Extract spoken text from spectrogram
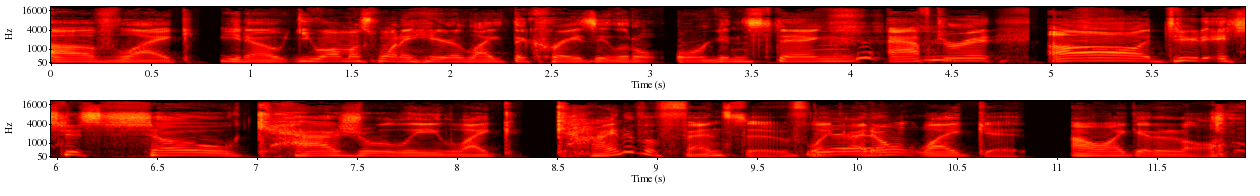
Of like, you know, you almost want to hear like the crazy little organ sting after it. Oh, dude, it's just so casually like kind of offensive. Like Yeah. I don't like it. I don't like it at all.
